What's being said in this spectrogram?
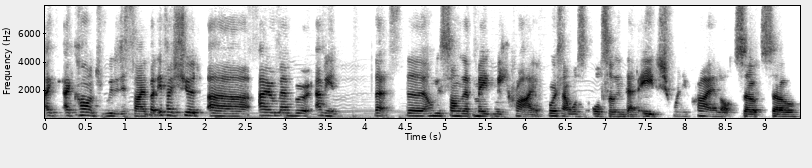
I, I, can't really decide, but if I should, uh, I remember, I mean, that's the only song that made me cry. Of course, I was also in that age when you cry a lot. So, so,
